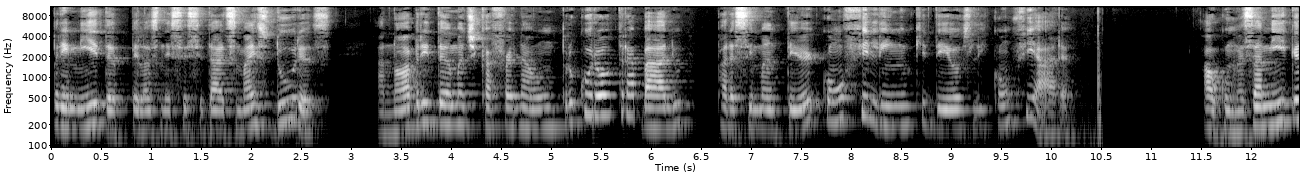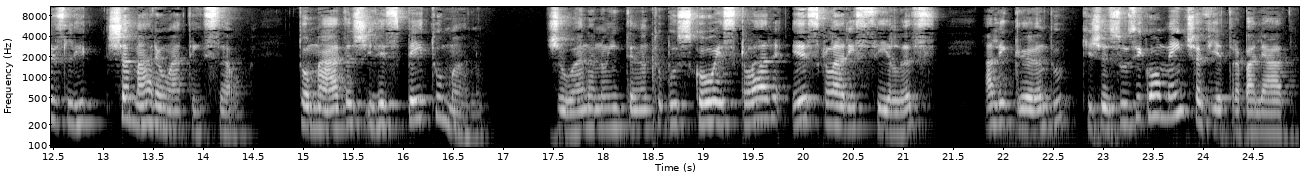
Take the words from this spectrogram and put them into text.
Premida pelas necessidades mais duras, a nobre dama de Cafarnaum procurou trabalho para se manter com o filhinho que Deus lhe confiara. Algumas amigas lhe chamaram a atenção, tomadas de respeito humano. Joana, no entanto, buscou esclarecê-las, alegando que Jesus igualmente havia trabalhado,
